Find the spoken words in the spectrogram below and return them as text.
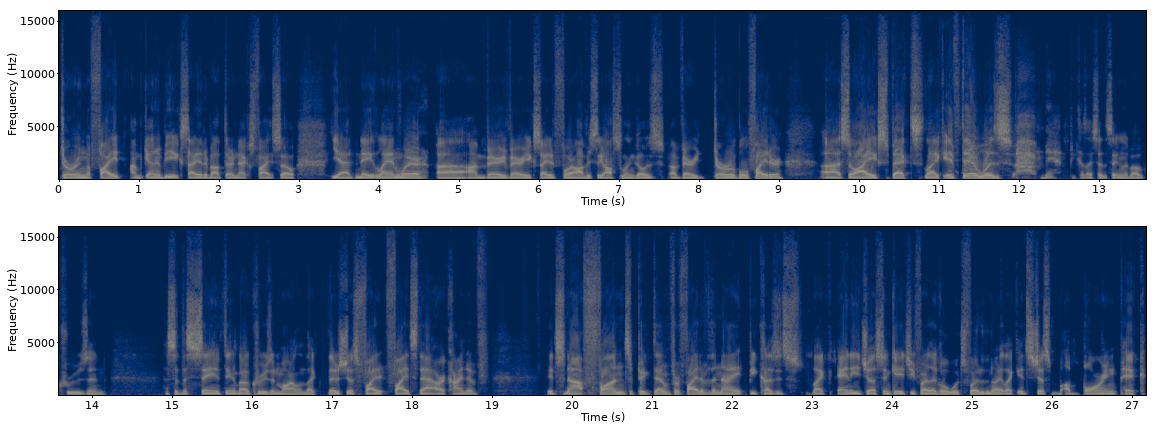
during a fight, I'm gonna be excited about their next fight. So, yeah, Nate Landwehr, uh, I'm very very excited for. Obviously, Lingo is a very durable fighter. Uh, so I expect like if there was oh, man, because I said the same thing about Cruz and I said the same thing about Cruz and Marlon. Like there's just fight fights that are kind of it's not fun to pick them for fight of the night because it's like any Justin Gaethje fight, like, oh, what's fight of the night? Like it's just a boring pick.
